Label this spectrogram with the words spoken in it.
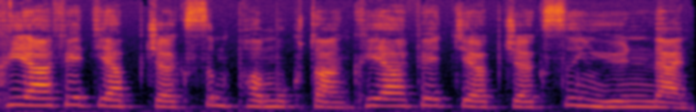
Kıyafet yapacaksın pamuktan, kıyafet yapacaksın yünden,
